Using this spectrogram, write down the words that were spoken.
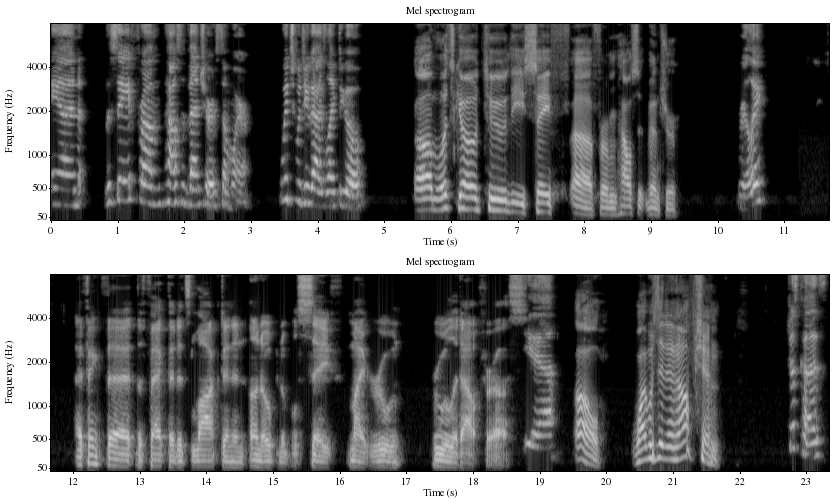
and the safe from House Adventure somewhere. Which would you guys like to go? um, let's go to the safe uh, from House Adventure. Really? I think that the fact that it's locked in an unopenable safe might rule rule it out for us. Yeah. Oh, why was it an option? Just cause.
